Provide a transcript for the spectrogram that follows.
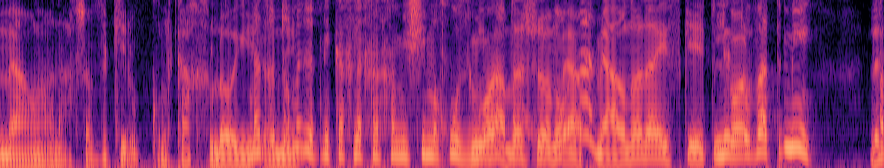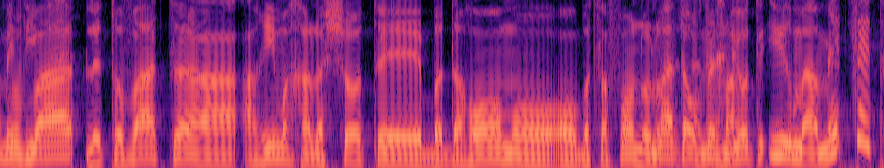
מהארנונה. עכשיו זה כאילו כל כך לא מה זאת הגיוני. אומרת, ניקח לך 50 אחוז? כמו שאתה שומע, מהארנונה העסקית. כל- לטובת מי? לטובת, לטובת הערים החלשות אה, בדרום או, או בצפון או לא מה, אתה הופך להיות עיר מאמצת?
